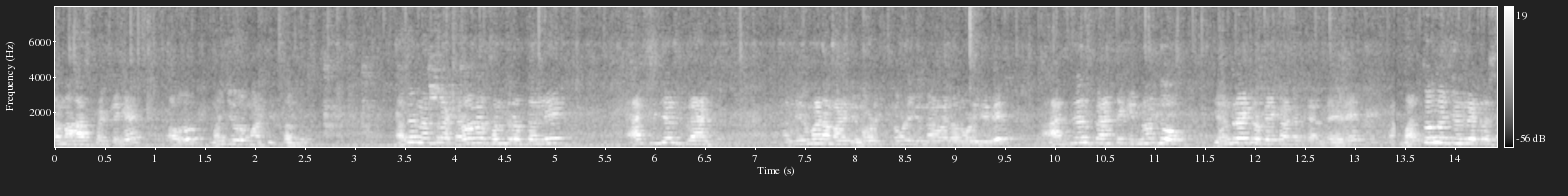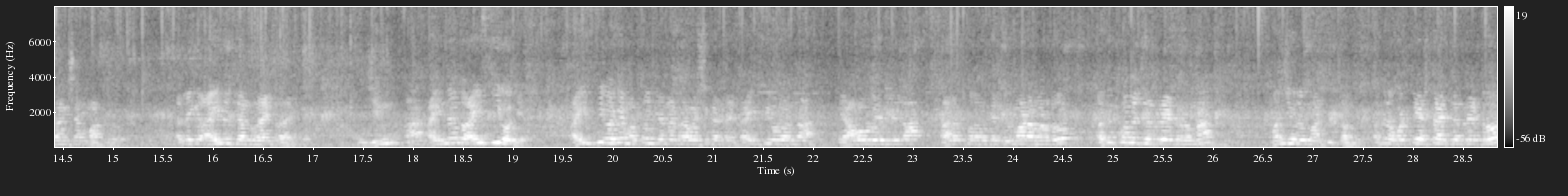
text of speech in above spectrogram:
ನಮ್ಮ ಹಾಸ್ಪಿಟ್ಲಿಗೆ ಅವರು ಮಂಜೂರು ಮಾಡಿ ತಂದರು. ಅದರ ನಂತರ ಕರೋನಾ ಸಂದರ್ಭದಲ್ಲಿ ಆಕ್ಸಿಜನ್ ಪ್ಲಾಂಟ್ ಅಲ್ಲಿ ನಿರ್ಮಾಣ ಮಾಡಿದ್ವಿ. ನೋಡಿ, ನೋಡಿದ್ವಿ, ನಾವೆಲ್ಲ ನೋಡಿದ್ದೀವಿ. ಆಕ್ಸಿಜನ್ ಪ್ಲಾಂಟಿಗೆ ಇನ್ನೊಂದು ಜನರೇಟರ್ ಬೇಕಾಗುತ್ತೆ ಅಂತ ಹೇಳಿ ಮತ್ತೊಂದು ಜನರೇಟರ್ ಸ್ಯಾಂಕ್ಷನ್ ಮಾಡಿಸಿದ್ರು. ಅಲ್ಲಿಗೆ ಐದು ಜನರೇಟರ್ ಆಯಿತು. ಇನ್ ಇನ್ನೊಂದು ಐ ಸಿ ಯುಗೆ ಐ ಸಿ ಯುಗೆ ಮತ್ತೊಂದು ಜನರೇಟರ್ ಅವಶ್ಯಕತೆ ಆಯಿತು. ಐ ಸಿ ಓ ಅನ್ನ ಯಾವಾಗಲೂ ಇರಲಿಲ್ಲ. ಭಾರತಕ್ಕೆ ನಿರ್ಮಾಣ ಮಾಡಿದ್ರು. ಅದಕ್ಕೊಂದು ಜನರೇಟರ್ ಅನ್ನ ಮಂಜೂರು ಮಾಡಿ ಅಂದರೆ ಅಂದ್ರೆ ಒಟ್ಟು ಎಷ್ಟಾಯ್ತು ಜನರೇಟರು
